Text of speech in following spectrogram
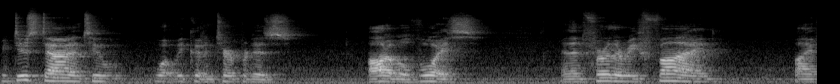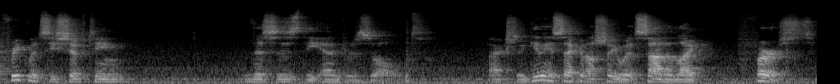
reduced down into what we could interpret as audible voice and then further refined by frequency shifting, this is the end result. Actually, give me a second, I'll show you what it sounded like first.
